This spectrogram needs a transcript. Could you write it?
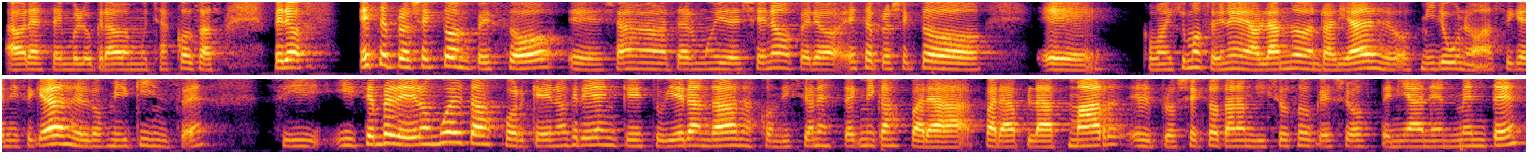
ahora está involucrado en muchas cosas. Pero este proyecto empezó, eh, ya me voy a meter muy de lleno, pero este proyecto, eh, como dijimos, se viene hablando en realidad desde 2001, así que ni siquiera desde el 2015. Sí, y siempre le dieron vueltas porque no creían que estuvieran dadas las condiciones técnicas para, para plasmar el proyecto tan ambicioso que ellos tenían en mente.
